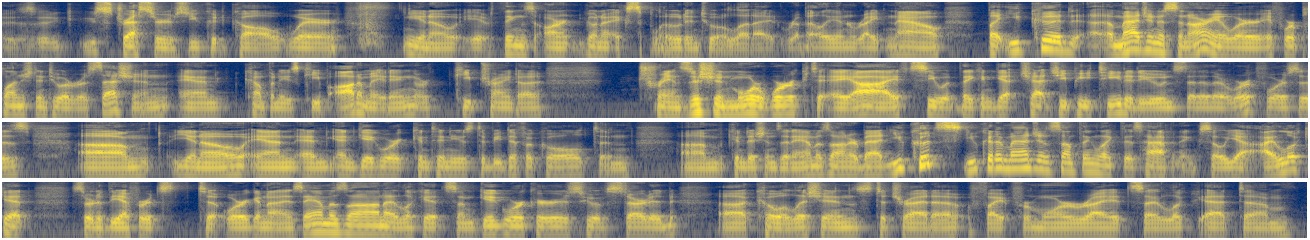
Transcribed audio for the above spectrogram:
stressors you could call, where you know if things aren't going to explode into a Luddite rebellion right now. But you could imagine a scenario where if we're plunged into a recession and companies keep automating or keep trying to transition more work to AI, see what they can get ChatGPT to do instead of their workforces. Um, you know, and and and gig work continues to be difficult, and um, conditions at Amazon are bad. You could you could imagine something like this happening. So yeah, I look at sort of the efforts to organize Amazon. I look at some gig workers who have started uh, coalitions to try to fight for more rights. I look at um,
